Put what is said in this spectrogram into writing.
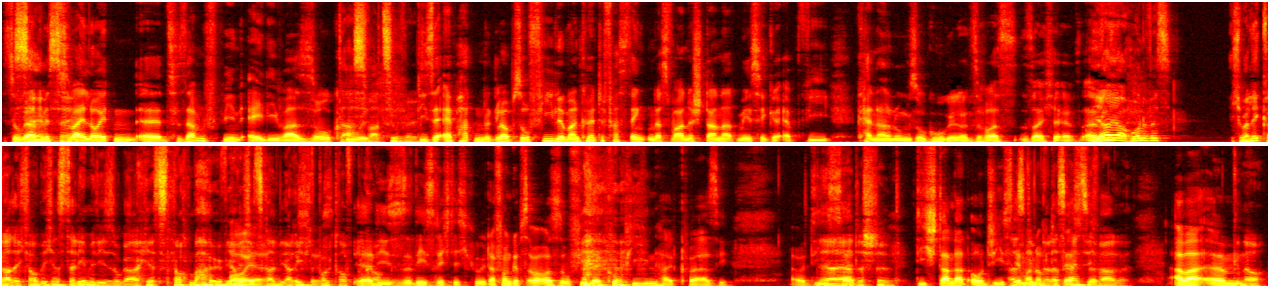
sogar same, mit same. zwei Leuten äh, zusammenspielen. Ey, die war so cool. Das war zu wild. Diese App hatten, glaube so viele, man könnte fast denken, das war eine standardmäßige App wie, keine Ahnung, so Google und sowas, solche Apps. Also, ja, ja, ohne Witz. Ich überlege gerade, ich glaube, ich installiere mir die sogar jetzt nochmal. Irgendwie oh, habe ich ja, jetzt gerade wieder richtig Bock drauf bekommen. Ja, die ist, die ist richtig cool. Davon gibt es aber auch so viele Kopien halt quasi. Aber die ja, ist halt, ja, das stimmt. Die Standard-OG ist also immer noch die das beste. Wahre. Aber, ähm, genau.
